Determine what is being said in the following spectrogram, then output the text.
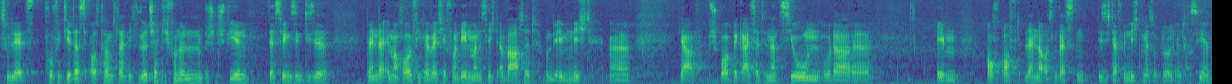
zuletzt profitiert das Austragungsland nicht wirtschaftlich von den Olympischen Spielen. Deswegen sind diese Länder immer häufiger welche, von denen man es nicht erwartet und eben nicht äh, ja, sportbegeisterte Nationen oder äh, eben auch oft Länder aus dem Westen, die sich dafür nicht mehr so doll interessieren.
